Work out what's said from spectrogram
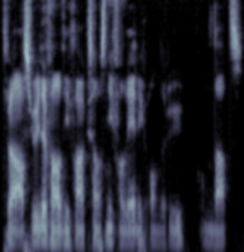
Terwijl als huurder valt die vaak zelfs niet volledig onder u, omdat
